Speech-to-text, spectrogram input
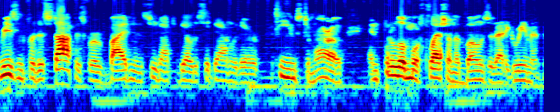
reason for this stop is for Biden and Sunak to be able to sit down with their teams tomorrow and put a little more flesh on the bones of that agreement.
